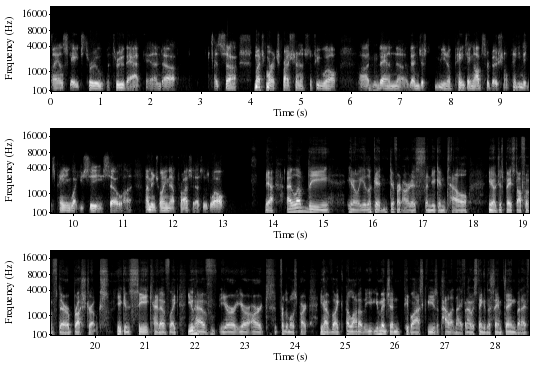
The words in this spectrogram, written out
landscapes through through that, and uh, it's uh, much more expressionist, if you will. Uh, than uh, than just you know painting observational paintings, painting what you see. So uh, I'm enjoying that process as well. Yeah, I love the you know you look at different artists and you can tell you know just based off of their brushstrokes you can see kind of like you have your your art for the most part you have like a lot of you, mentioned people ask if you use a palette knife and i was thinking the same thing but i've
